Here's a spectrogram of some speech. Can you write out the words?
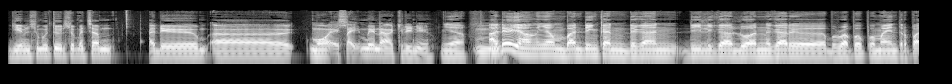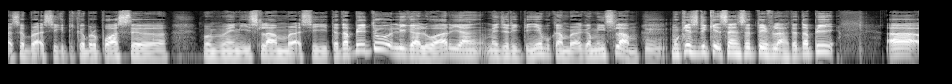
game semua tu. So macam ada uh, more excitement lah kiranya. Ya. Hmm. Ada yang yang membandingkan dengan di liga luar negara beberapa pemain terpaksa beraksi ketika berpuasa, pemain Islam beraksi. Tetapi itu liga luar yang majoritinya bukan beragama Islam. Hmm. Mungkin sedikit sensitif lah tetapi uh,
